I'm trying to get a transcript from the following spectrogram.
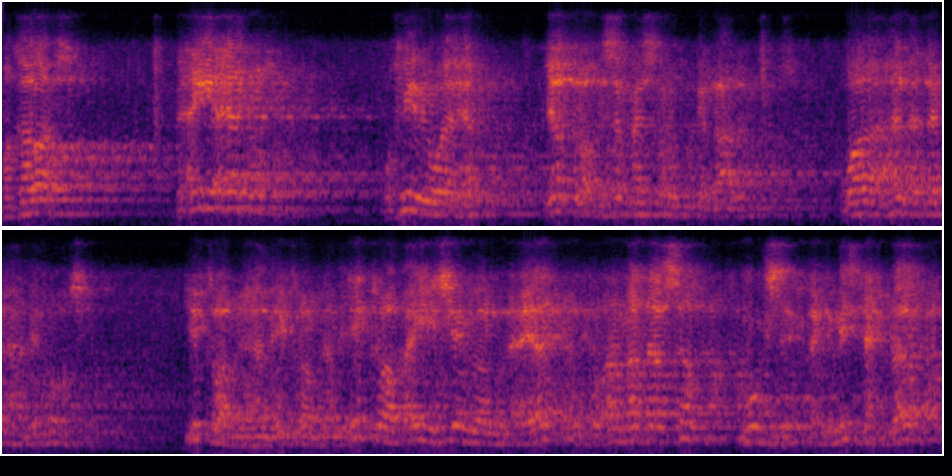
ما قرأش بأي آيات أخرى. وفي رواية يقرأ بسبع اسم ربك العالم وهل أتاك حديث رسول يقرأ بهذا يقرأ بهذا يقرأ بأي شيء من الآيات القرآن. ما تأثر مجزئ. لكن استحباب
